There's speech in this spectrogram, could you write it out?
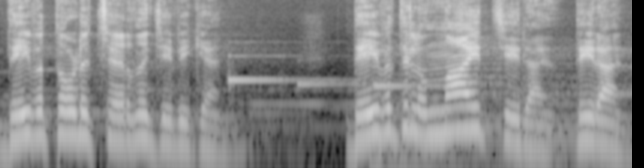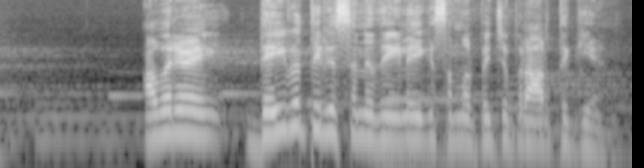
ദൈവത്തോട് ചേർന്ന് ജീവിക്കാൻ ദൈവത്തിൽ ഒന്നായി ചേരാൻ തീരാൻ അവരെ ദൈവ തിരുസന്നിധിയിലേക്ക് സമർപ്പിച്ച് പ്രാർത്ഥിക്കുകയാണ്.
